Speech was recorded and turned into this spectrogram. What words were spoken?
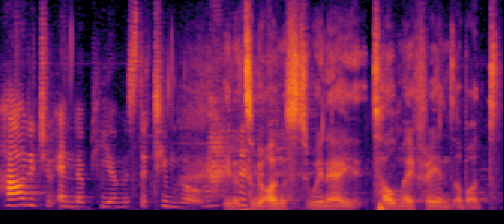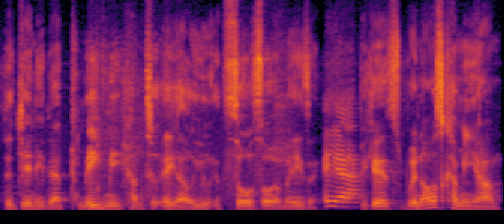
How did you end up here, Mr. Timbo? You know, to be honest, when I tell my friends about the journey that made me come to ALU, it's so, so amazing. Yeah. Because when I was coming here,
